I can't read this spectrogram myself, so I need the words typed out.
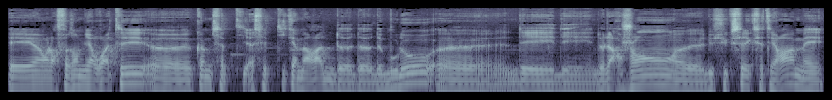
et en leur faisant miroiter, euh, comme à ses petits camarades de, boulot, euh, de l'argent, euh, du succès, etc., mais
